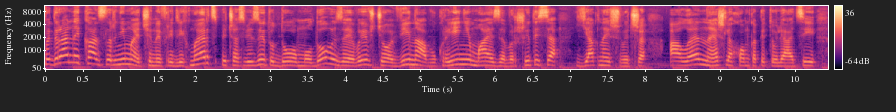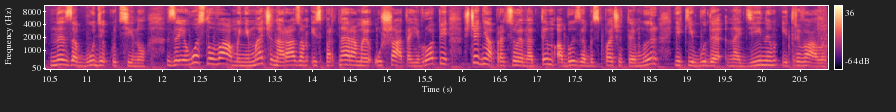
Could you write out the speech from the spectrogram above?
Федеральний канцлер Німеччини Фрідріх Мерц під час візиту до Молдови заявив, що війна в Україні має завершитися якнайшвидше, але не шляхом капітуляції, не за будь-яку ціну. За його словами, Німеччина разом із партнерами у США та Європі щодня працює над тим, аби забезпечити мир, який буде надійним і тривалим.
